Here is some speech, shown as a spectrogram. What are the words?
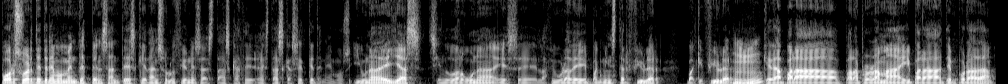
Por suerte tenemos mentes pensantes que dan soluciones a esta escasez, a esta escasez que tenemos. Y una de ellas, sin duda alguna, es eh, la figura de Buckminster Fuller, Bucky Fuller, mm. que da para, para, programa y para temporada,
